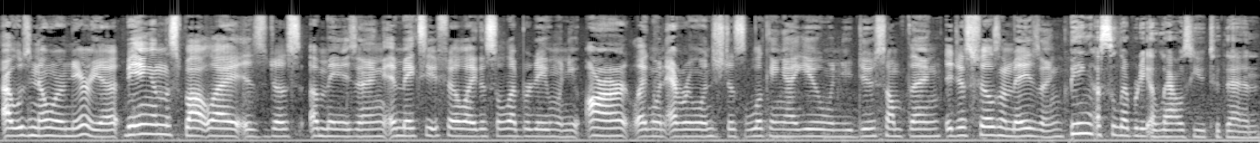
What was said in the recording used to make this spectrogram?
I was nowhere near yet. Being in the spotlight is just amazing. It makes you feel like a celebrity when you aren't, like when everyone's just looking at you when you do something. It just feels amazing. Being a celebrity allows you to then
